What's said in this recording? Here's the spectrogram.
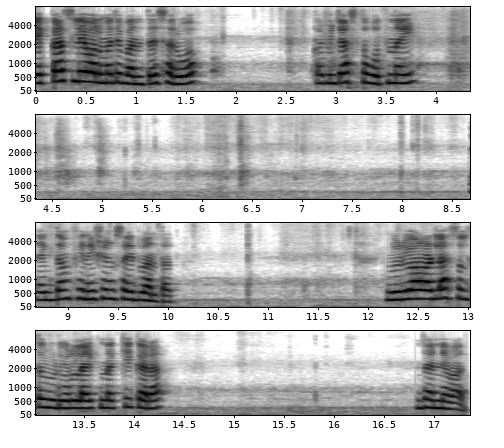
एकाच लेवलमध्ये बनते सर्व. कमी जास्त होत नाही. एकदम फिनिशिंग सहित बनतात. व्हिडिओ आवडला असेल तर व्हिडिओला लाईक नक्की करा. धन्यवाद.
